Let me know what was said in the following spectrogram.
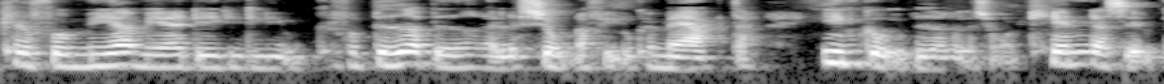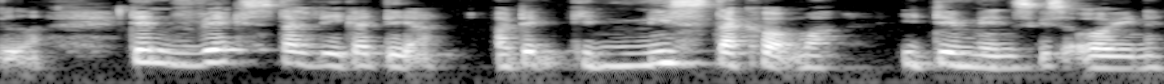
kan du få mere og mere af det i dit liv? Kan du få bedre og bedre relationer, fordi du kan mærke dig? Indgå i bedre relationer. Kende dig selv bedre. Den vækst, der ligger der, og den gnist, der kommer i det menneskes øjne.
